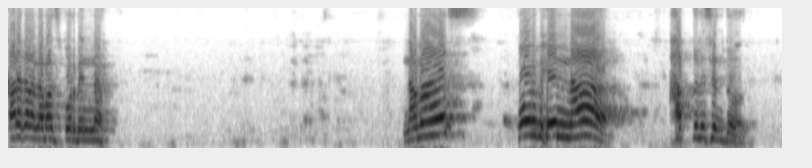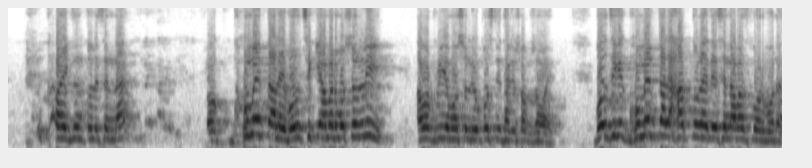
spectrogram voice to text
কারা কারা নামাজ পড়বেন না? নামাজ পড়বেন না। হাত তুলেছেন তো? কয়েকজন তুলেছেন না? ঘুমের তালে বলছে কি আমার মুসল্লি? আমার প্রিয় মুসল্লি উপস্থিত থাকে সব সময় বলছে কি, ঘুমের তালে হাত তুলে দিয়েছে, নামাজ পড়ব না।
